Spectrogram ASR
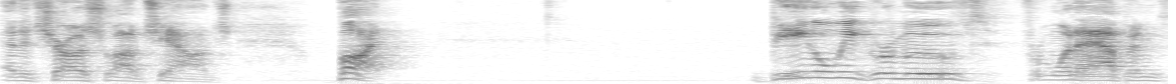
at the Charles Schwab Challenge. But being a week removed from what happened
